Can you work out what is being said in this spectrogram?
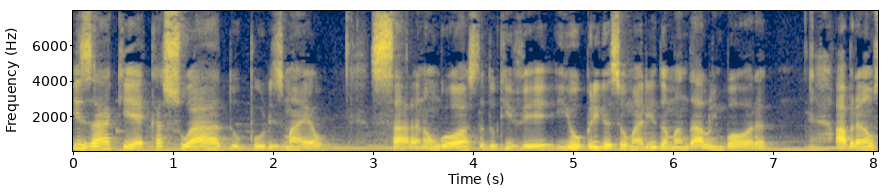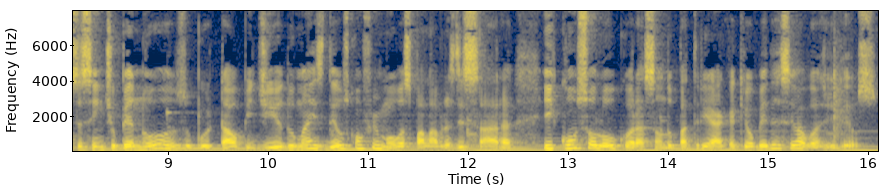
Isaac é caçoado por Ismael. Sara não gosta do que vê e obriga seu marido a mandá-lo embora. Abraão se sentiu penoso por tal pedido, mas Deus confirmou as palavras de Sara e consolou o coração do patriarca que obedeceu à voz de Deus.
